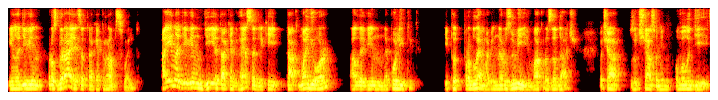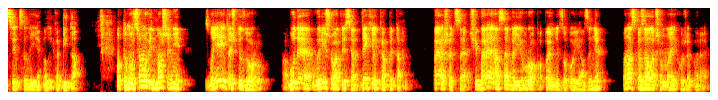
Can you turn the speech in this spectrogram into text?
іноді він розбирається так, як Рамсфельд, а іноді він діє так, як Гесед, який так майор, але він не політик. І тут проблема, він не розуміє макрозадач. Хоча з часом він оволодіє цим, це не є велика біда. От тому в цьому відношенні, з моєї точки зору, буде вирішуватися декілька питань. Перше, це чи бере на себе Європа певні зобов'язання. Вона сказала, що вона їх уже бере.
